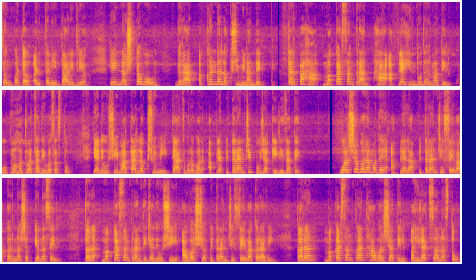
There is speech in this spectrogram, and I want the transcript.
संकट अडचणी दारिद्र्य हे नष्ट होऊन घरात अखंड लक्ष्मी नांदेल तर पहा मकर संक्रांत हा आपल्या हिंदू धर्मातील खूप महत्त्वाचा दिवस असतो. या दिवशी माता लक्ष्मी त्याचबरोबर आपल्या पितरांची पूजा केली जाते. वर्षभरामध्ये आपल्याला पितरांची सेवा करणं शक्य नसेल तर मकर संक्रांतीच्या दिवशी अवश्य पितरांची सेवा करावी. कारण मकर संक्रांत हा वर्षातील पहिलाच सण असतो.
